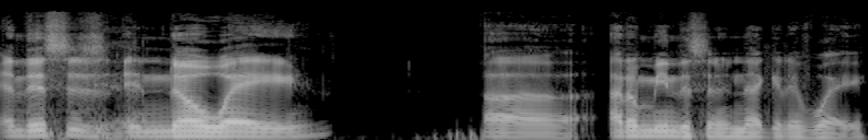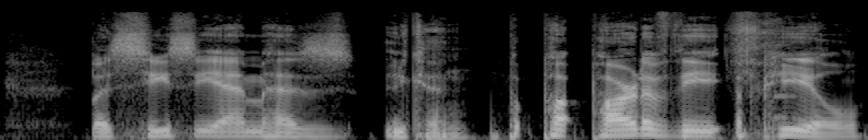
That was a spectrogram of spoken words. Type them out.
and this is Yeah. in no way, uh, I don't mean this in a negative way, but CCM has You can. p- p- part of the appeal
